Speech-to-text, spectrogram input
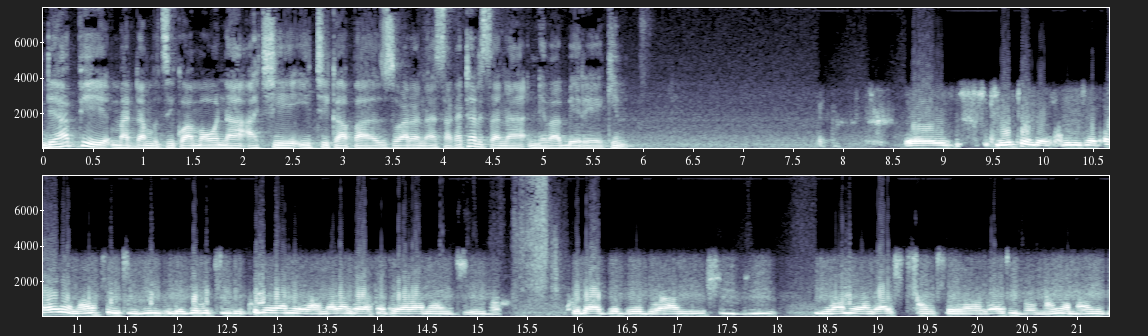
ndeapi matambudziko amaona achiitika pazuva ranhasi akatarisana nevabereki? Eh, tinotenda zvikuru. Chakaona nhasi chizhinji ndechekuti kune vamwe vana vanga vasati vawana nzvimbo. Kuda dzegrade one fb nevamwe vanga vachitransfera vanga vachimbomhanya mhanya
